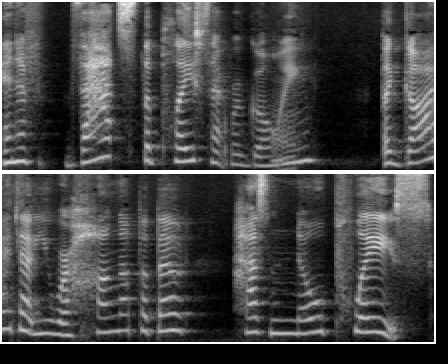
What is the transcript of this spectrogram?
And if that's the place that we're going, the guy that you were hung up about, has no place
